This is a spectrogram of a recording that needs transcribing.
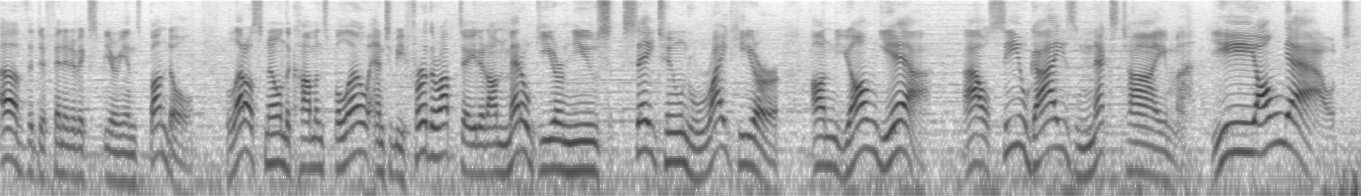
of the Definitive Experience bundle? Let us know in the comments below, and to be further updated on Metal Gear news, stay tuned right here on Yong Yea. I'll see you guys next time. Yong out!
